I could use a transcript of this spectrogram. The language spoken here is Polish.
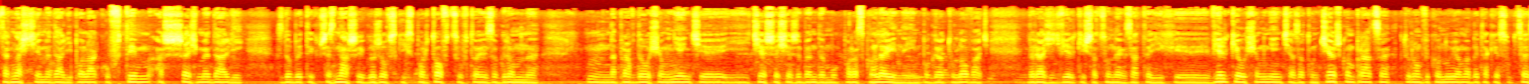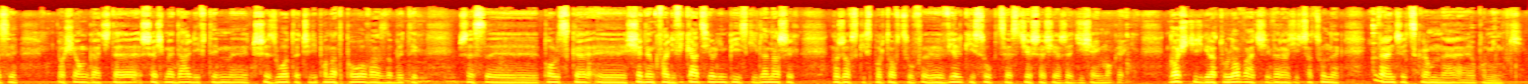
14 medali Polaków, w tym aż 6 medali zdobytych przez naszych gorzowskich sportowców. To jest ogromne naprawdę osiągnięcie i cieszę się, że będę mógł po raz kolejny im pogratulować, wyrazić wielki szacunek za te ich y, wielkie osiągnięcia, za tą ciężką pracę, którą wykonują, aby takie sukcesy osiągać. Te sześć medali, w tym y, trzy złote, czyli ponad połowa zdobytych przez y, Polskę, siedem kwalifikacji olimpijskich dla naszych gorzowskich sportowców. Wielki sukces. Cieszę się, że dzisiaj mogę ich gościć, gratulować, wyrazić szacunek i wręczyć skromne na Eupomink.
